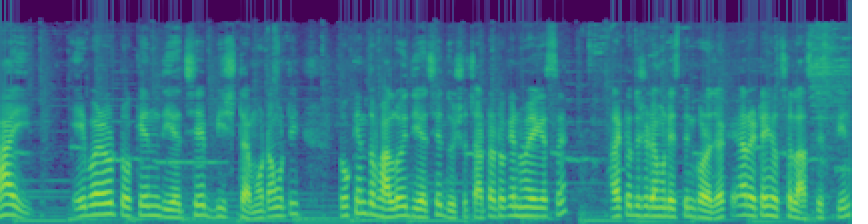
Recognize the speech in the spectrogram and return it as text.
ভাই, এবারও টোকেন দিয়েছে বিশটা। মোটামুটি টোকেন তো ভালোই দিয়েছে, দুশো চারটা টোকেন হয়ে গেছে। আরেকটা দুশো ডায়মন্ড স্পিন করা যাক। আর এটাই হচ্ছে লাস্ট স্পিন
